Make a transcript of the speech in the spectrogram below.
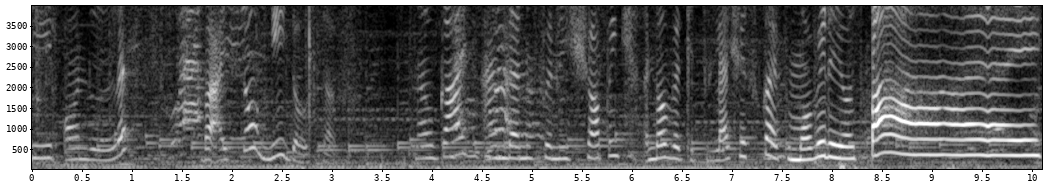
need on the list. But I still need those stuff. Now guys, I'm done finished shopping and don't forget to like, subscribe for more videos. Bye!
